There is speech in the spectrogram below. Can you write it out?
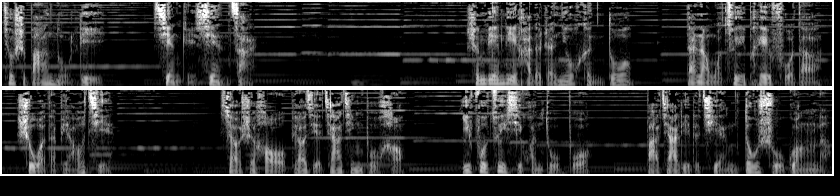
就是把努力献给现在。身边厉害的人有很多，但让我最佩服的是我的表姐。小时候，表姐家境不好，姨父最喜欢赌博，把家里的钱都输光了。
